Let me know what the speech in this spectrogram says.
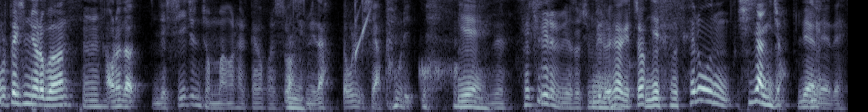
올패심 여러분 음, 어느덧 이제 시즌 전망을 할 때가 벌써 네. 왔습니다 WBC 아픔을 잊고 예. 이제 새 시즌을 위해서 준비를 네. 해야겠죠? 이제 새- 새로운 시작이죠. 예. 네네네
